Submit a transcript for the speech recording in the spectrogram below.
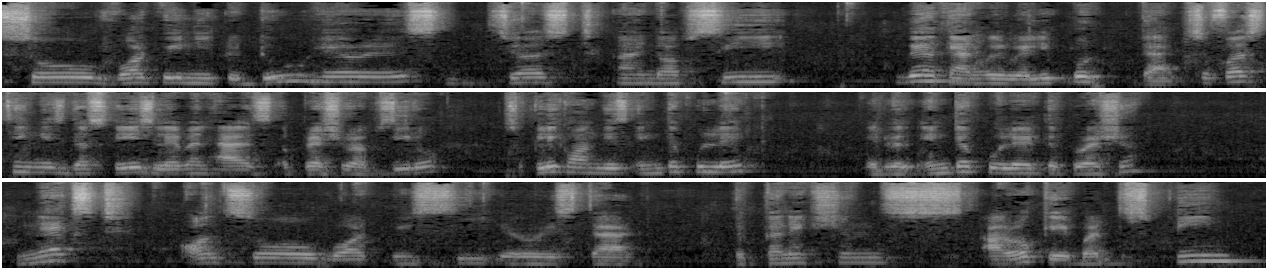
so what we need to do here is just kind of see where can we really put that. So first thing is the stage 11 has a pressure of zero. So click on this interpolate. It will interpolate the pressure. Next also what we see here is that the connections are okay but the stream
